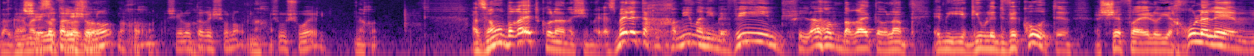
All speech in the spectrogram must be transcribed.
השאלות הראשונות, הזוהר. נכון, השאלות הראשונות, נכון. שהוא שואל. נכון. אז למה הוא ברא את כל האנשים האלה? אז מילא את החכמים אני מבין, בשבילם ברא את העולם. הם יגיעו לדבקות, השפע האלוהי יחול עליהם.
